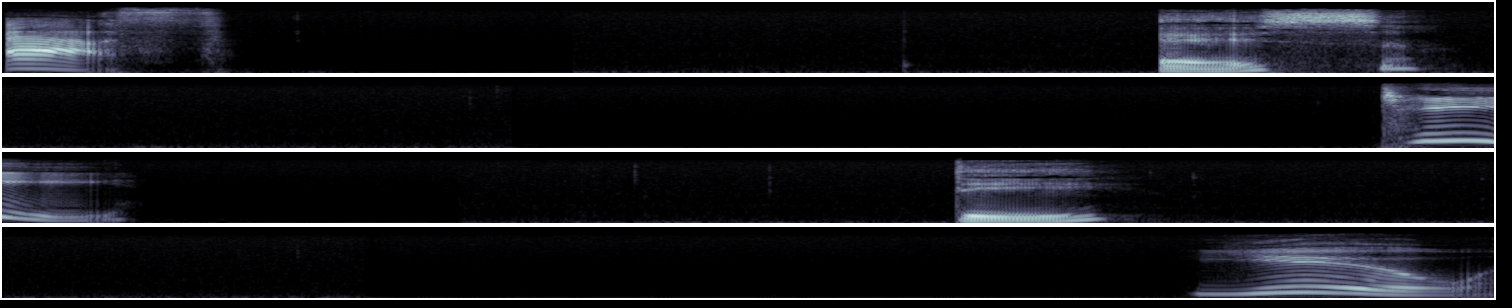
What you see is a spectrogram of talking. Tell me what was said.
S. S, T T, U.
